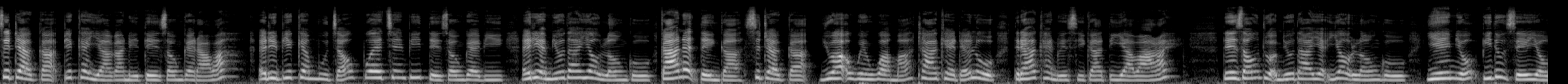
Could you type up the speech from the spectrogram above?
စစ်တပ်ကပြစ်ခတ်ရာကနေတည်ဆုံးခဲ့တာပါအဲ့ဒီပြစ်ခတ်မှုကြောင့်ပွဲချင်းပြီးတည်ဆုံးခဲ့ပြီးအဲ့ဒီအမျိုးသားရုပ်လုံးကိုကားနဲ့တင်ကစစ်တပ်ကရွာအဝင်ဝမှာထားခဲ့တယ်လို့တရားခံတွေစီကသိရပါတယ်ဒေဆုံးသူအမျိုးသားရဲ့ရုပ်လုံးကိုရေးမြို့ပြည်သူ့ဈေးရုံ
